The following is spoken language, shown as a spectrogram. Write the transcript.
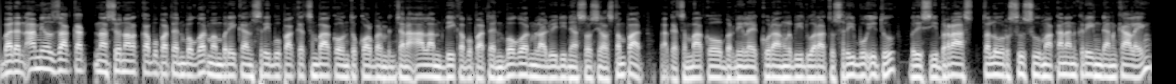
Badan Amil Zakat Nasional Kabupaten Bogor memberikan seribu paket sembako untuk korban bencana alam di Kabupaten Bogor melalui Dinas Sosial setempat. Paket sembako bernilai kurang lebih 200 ribu itu berisi beras, telur, susu, makanan kering, dan kaleng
